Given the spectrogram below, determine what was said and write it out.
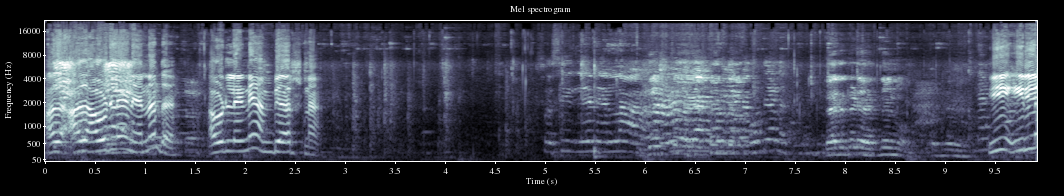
ಅದು ಅದು ಔಡ್ಲೇಣೆ ಅನ್ನೋದು? ಔಡ್ಲೇಣೆ ಅಂಬೆ ಅರಶಿನ ಸಸಿಗೆ ಏನೆಲ್ಲ ಬೇರೆ ಕಡೆ ಹದಿನೈದು ಈ ಇಲ್ಲ?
